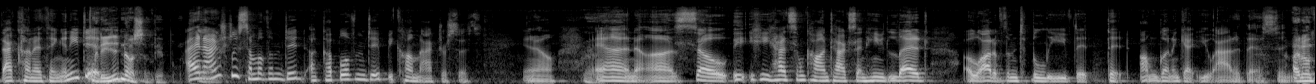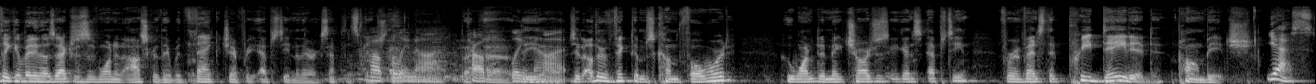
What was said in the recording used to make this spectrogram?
that kind of thing, and he did. But he did know some people. And actually, some of them did. A couple of them did become actresses. You know, and uh, so he, he had some contacts, and he led a lot of them to believe that that I'm going to get you out of this. And I don't think if any of those actresses won an Oscar, they would thank Jeffrey Epstein in their acceptance speech. probably not. But, uh, probably the, uh, not. did other victims come forward who wanted to make charges against Epstein for events that predated Palm Beach. Yes,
